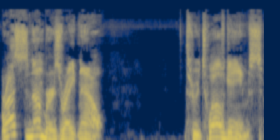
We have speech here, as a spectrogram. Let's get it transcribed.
Rust's numbers right now through 12 games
